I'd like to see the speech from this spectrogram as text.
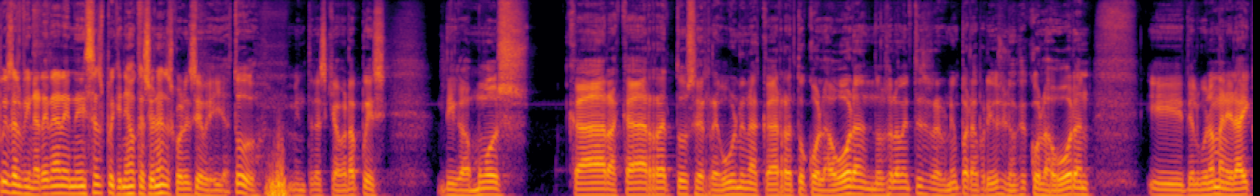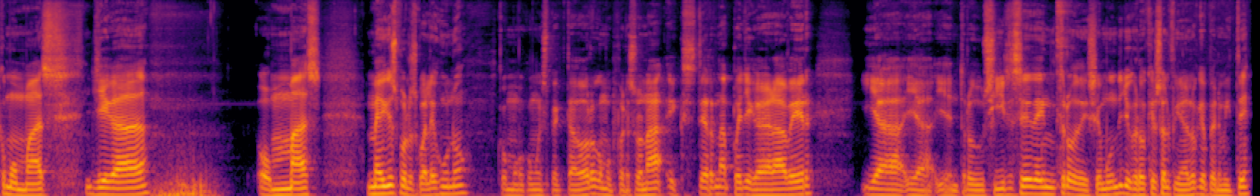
pues al final eran en esas pequeñas ocasiones en las cuales se veía todo, mientras que ahora pues digamos, cada, cada rato se reúnen, a cada rato colaboran, no solamente se reúnen para premios, sino que colaboran. Y de alguna manera hay como más llegada o más medios por los cuales uno como, como espectador o como persona externa puede llegar a ver y a, y, a, y a, introducirse dentro de ese mundo. Yo creo que eso al final lo que permite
